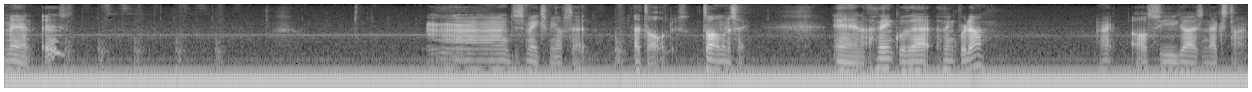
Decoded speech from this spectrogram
Man, it's mm, just makes me upset. That's all it is. That's all I'm gonna say. And I think with that, I think we're done. Alright, I'll see you guys next time.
